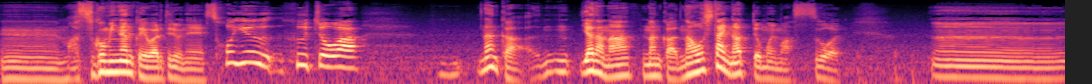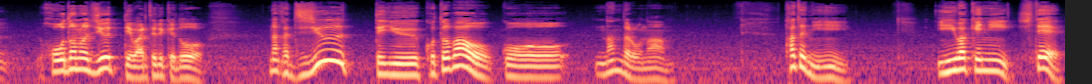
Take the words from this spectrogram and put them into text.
うーん、マスゴミなんか言われてるよね。そういう風潮は、なんか、嫌だな。なんか直したいなって思います。すごい。うーん、報道の自由って言われてるけど、なんか自由っていう言葉をこう、なんだろうな。縦に言い訳にして、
